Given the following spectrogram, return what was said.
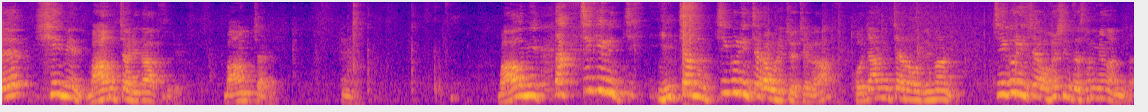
의 시민 마음짜리다 그래요. 마음짜리. 예. 마음이 딱 찌기는 인자는 찌그린 자라고 그랬죠 제가 도장자라고 하지만 찌그린 자가 훨씬 더 선명합니다.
